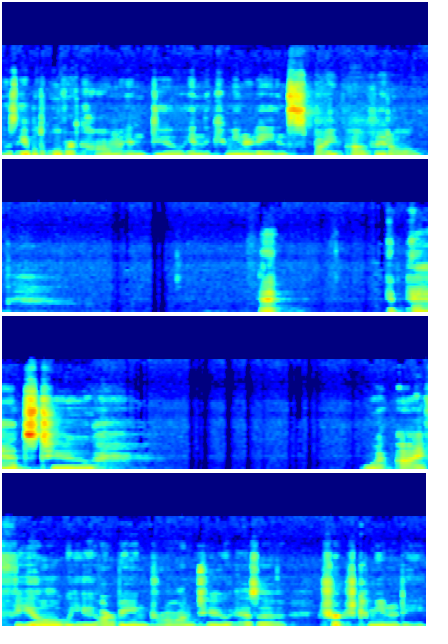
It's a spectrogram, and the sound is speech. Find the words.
was able to overcome and do in the community in spite of it all. And it, it adds to what I feel we are being drawn to as a church community,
